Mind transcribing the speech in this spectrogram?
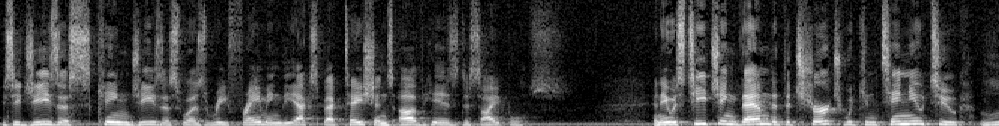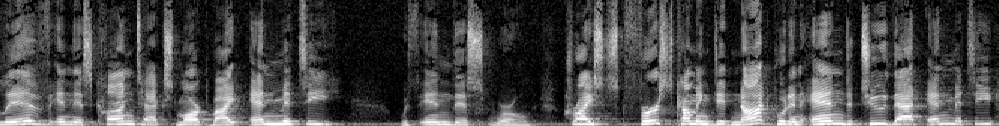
You see, Jesus, King Jesus, was reframing the expectations of his disciples. And he was teaching them that the church would continue to live in this context marked by enmity within this world. Christ's first coming did not put an end to that enmity,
